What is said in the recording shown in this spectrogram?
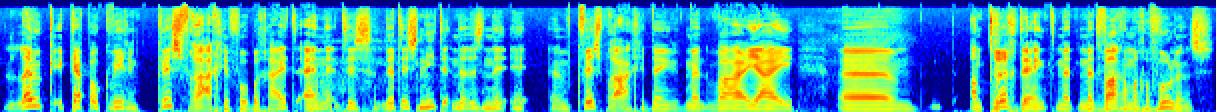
leuk, ik heb ook weer een quizvraagje voorbereid. En Oh. het is, dit is niet dit is een, een quizvraagje, denk ik, met, waar jij ehm, aan terugdenkt met, met warme gevoelens.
